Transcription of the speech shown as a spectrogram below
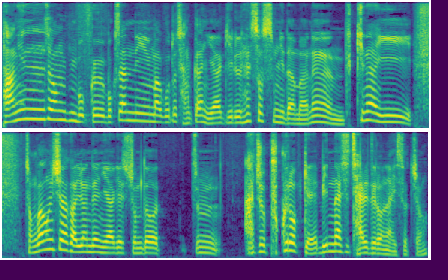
방인성 목, 그 목사님하고도 잠깐 이야기를 했었습니다마는 특히나 이 정광훈 씨와 관련된 이야기에서 좀더 좀 아주 부끄럽게 민낯이 잘 드러나 있었죠.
